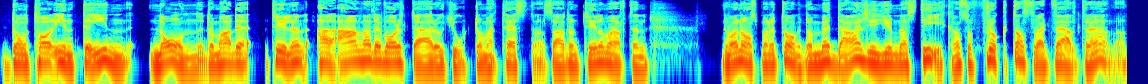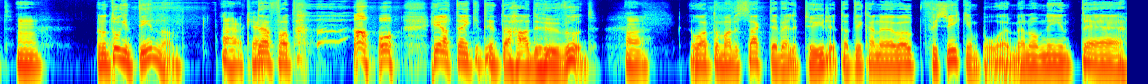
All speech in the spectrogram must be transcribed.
de tar inte in någon. De hade tydligen, han hade varit där och gjort de här testerna, så hade de till och med haft en det var någon som hade tagit en medalj i gymnastik. Han så fruktansvärt vältränad. Mm. Men de tog inte in honom. Ah, okay. Därför att han helt enkelt inte hade huvud. Ah. Och att de hade sagt det väldigt tydligt, att vi kan öva upp fysiken på er, men om ni inte är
